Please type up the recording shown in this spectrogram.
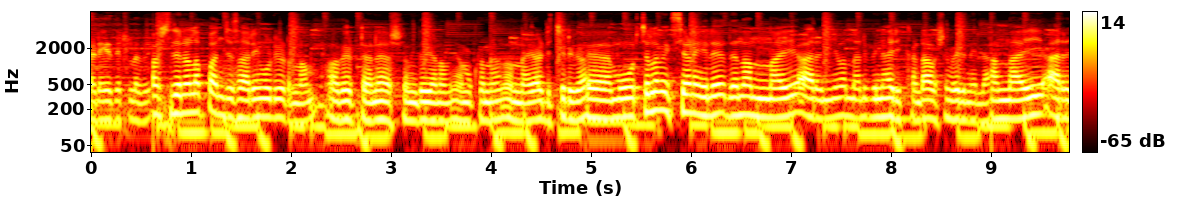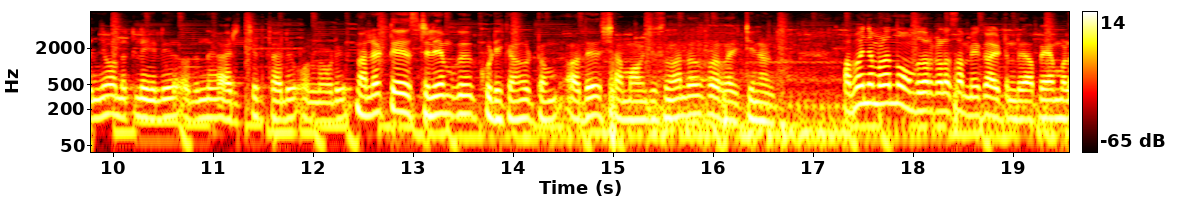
ആഡ് ചെയ്തിട്ടുള്ളത്. ആവശ്യത്തിനുള്ള പഞ്ചസാരയും കൂടി ഇടണം. അത് ഇട്ടതിന് ശേഷം എന്ത് ചെയ്യണം? നമുക്കൊന്ന് നന്നായി അടിച്ചിടുക. മൂർച്ചുള്ള മൂർച്ചയുള്ള മിക്സി ആണെങ്കിൽ ഇത് നന്നായി അരഞ്ഞു വന്നാൽ പിന്നെ അരിക്കേണ്ട ആവശ്യം വരുന്നില്ല. നന്നായി അരഞ്ഞു വന്നിട്ടില്ലെങ്കിൽ അതൊന്ന് അരിച്ചെടുത്താൽ ഒന്നുകൂടി നല്ല ടേസ്റ്റിൽ നമുക്ക് കുടിക്കാൻ കിട്ടും. അത് ഷമാം ജ്യൂസ് എന്ന് പറഞ്ഞ വെറൈറ്റിനാണ് അപ്പോൾ നമ്മൾ നോമ്പ് തുറക്കാനുള്ള സമയമൊക്കെ ആയിട്ടുണ്ട്. അപ്പോൾ നമ്മൾ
